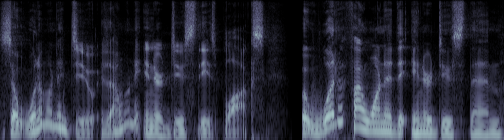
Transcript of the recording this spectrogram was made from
so what I want to do is I want to introduce these blocks. But what if I wanted to introduce them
